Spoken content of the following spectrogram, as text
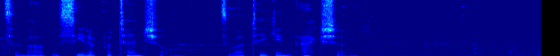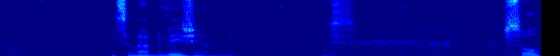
It's about the seed of potential. It's about taking action. It's about vision, it's soul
